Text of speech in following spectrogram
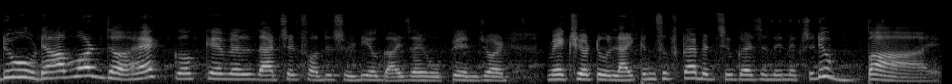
Dude, uh, what the heck? Okay, well, that's it for this video, guys. I hope you enjoyed. Make sure to like and subscribe and see you guys in the next video. Bye.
